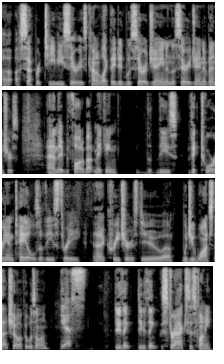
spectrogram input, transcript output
a, a separate TV series, kind of like they did with Sarah Jane and the Sarah Jane Adventures. And they've thought about making th- these Victorian tales of these three uh, creatures. Do you, uh, would you watch that show if it was on? Yes. Do you think Do you think Strax is funny?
